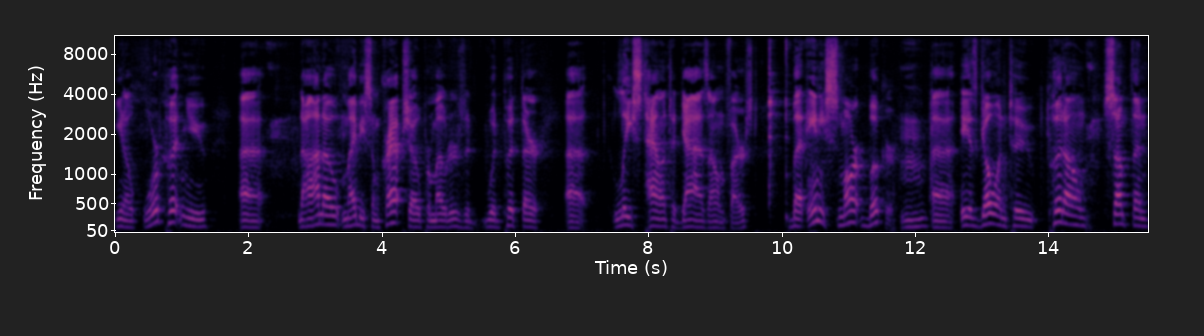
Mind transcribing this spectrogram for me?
You know, we're putting you. Uh, now I know maybe some crap show promoters would, would put their uh, least talented guys on first, but any smart booker uh, is going to put on something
